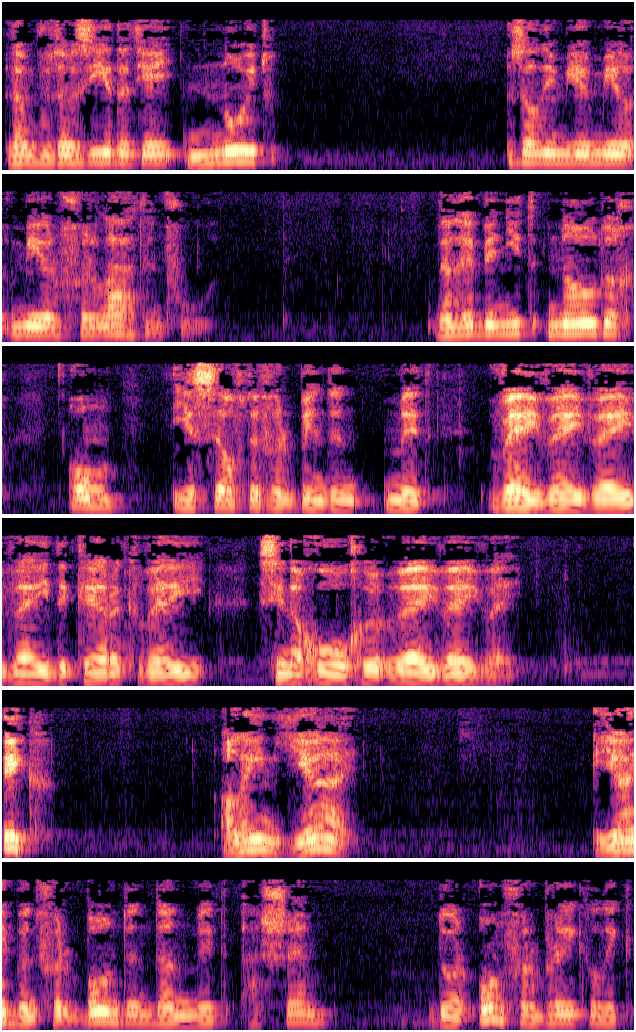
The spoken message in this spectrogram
Dan, dan zie je dat jij nooit zal je meer, meer, verlaten voelen. Dan heb je niet nodig om jezelf te verbinden met wij, wij, wij, wij, de kerk, wij, synagoge, wij, wij, wij. Ik. Alleen jij jij bent verbonden dan met Hashem door onverbrekelijk,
